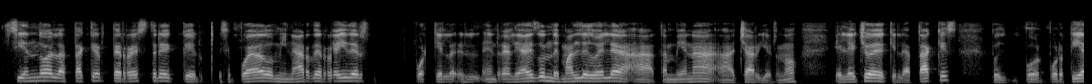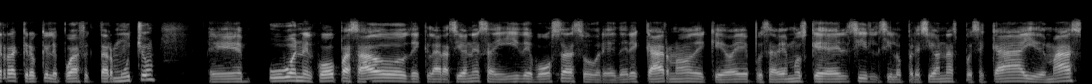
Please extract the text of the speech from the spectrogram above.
siendo el ataque terrestre que, se pueda dominar de Raiders, porque en realidad es donde más le duele a, también a, Chargers, ¿no? El hecho de que le ataques, pues por, por tierra creo que le puede afectar mucho. Eh, hubo en el juego pasado declaraciones ahí de Bosa sobre Derek Carr, ¿no? De que, oye, pues sabemos que él si, si lo presionas, pues se cae y demás.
